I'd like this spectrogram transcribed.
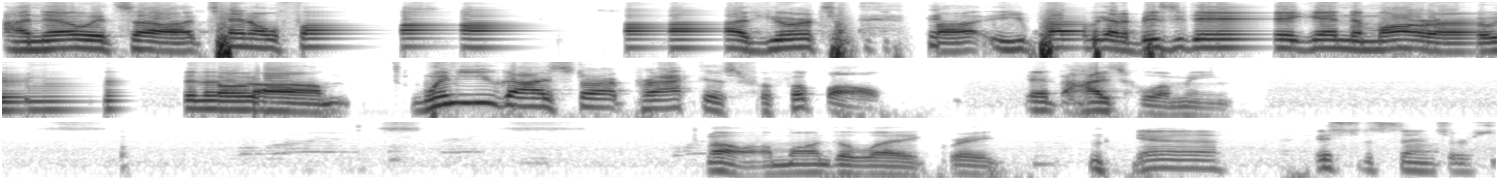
I know it's uh, 10.05 your time. Uh, you probably got a busy day again tomorrow. Even though, um, when do you guys start practice for football at the high school? I mean, oh, I'm on delay. Great. Yeah, it's the censors.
